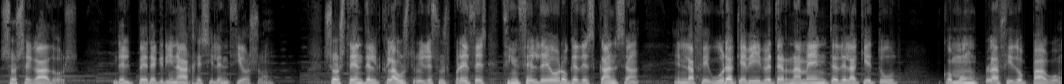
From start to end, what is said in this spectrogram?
sosegados, del peregrinaje silencioso. Sostén del claustro y de sus preces cincel de oro que descansa en la figura que vive eternamente de la quietud como un plácido pago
